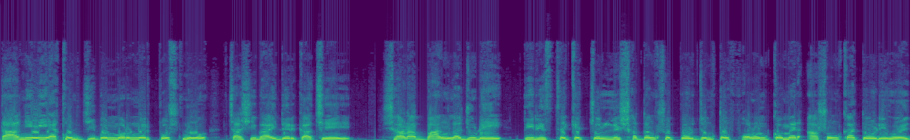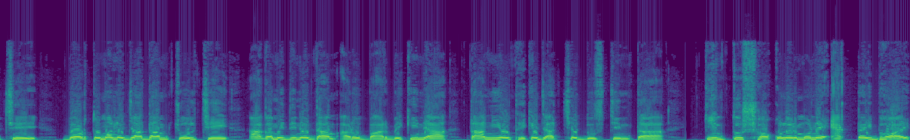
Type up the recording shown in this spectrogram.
তা নিয়েই এখন জীবন মরণের প্রশ্ন চাষি ভাইদের কাছে। সারা বাংলা জুড়ে তিরিশ থেকে চল্লিশ শতাংশ পর্যন্ত ফলন কমের আশঙ্কা তৈরি হয়েছে। বর্তমানে যা দাম চলছে, আগামী দিনে দাম আরও বাড়বে কিনা, তা নিয়েও থেকে যাচ্ছে দুশ্চিন্তা। কিন্তু সকলের মনে একটাই ভয়,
